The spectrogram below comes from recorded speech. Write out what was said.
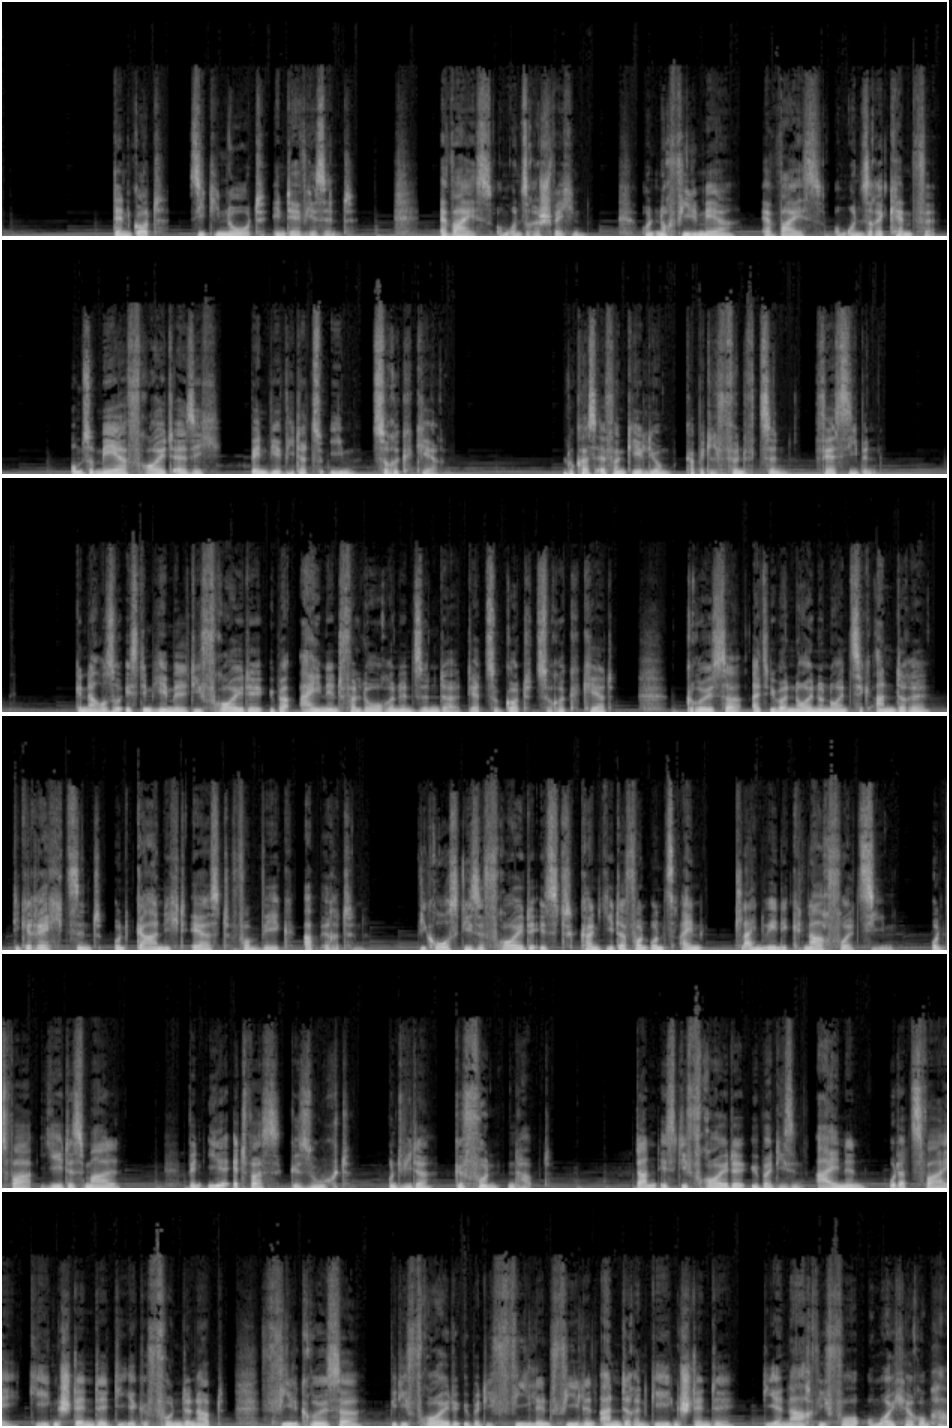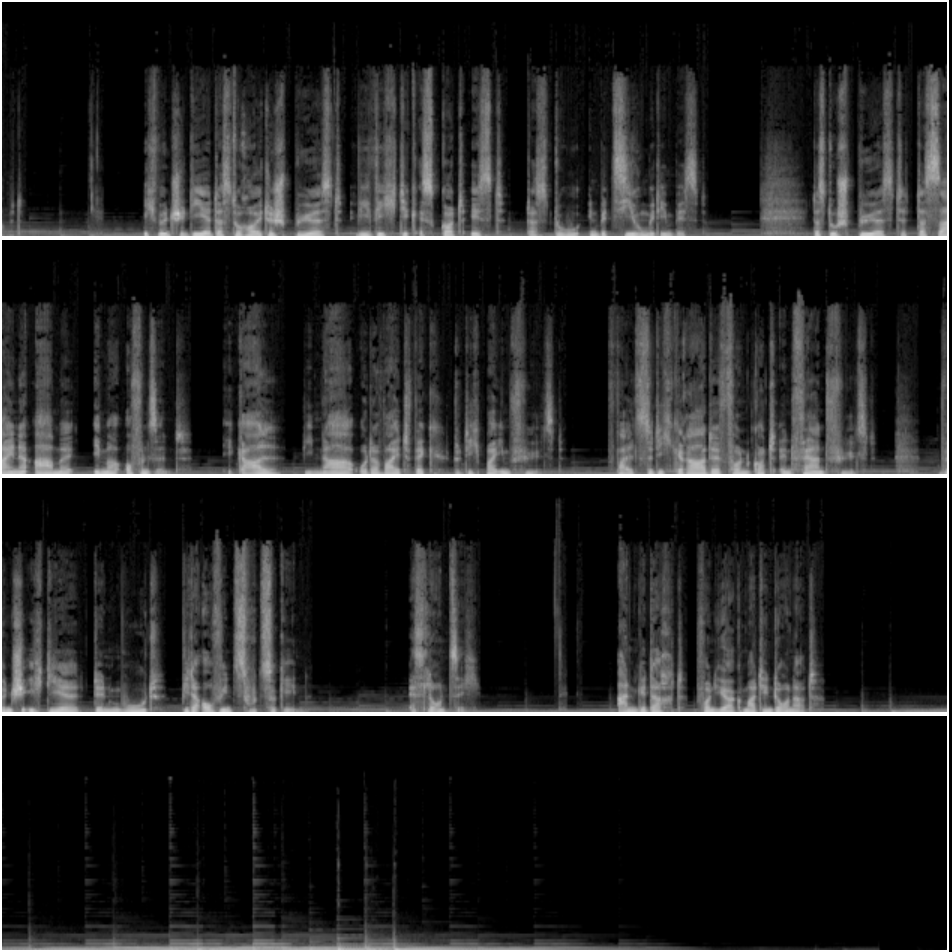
Denn Gott sieht die Not, in der wir sind. Er weiß um unsere Schwächen und noch viel mehr, er weiß um unsere Kämpfe. Umso mehr freut er sich, wenn wir wieder zu ihm zurückkehren. Lukas Evangelium Kapitel 15 Vers 7 Genauso ist im Himmel die Freude über einen verlorenen Sünder, der zu Gott zurückkehrt, größer als über 99 andere, die gerecht sind und gar nicht erst vom Weg abirrten. Wie groß diese Freude ist, kann jeder von uns ein klein wenig nachvollziehen. Und zwar jedes Mal, wenn ihr etwas gesucht und wieder gefunden habt. Dann ist die Freude über diesen einen oder zwei Gegenstände, die ihr gefunden habt, viel größer wie die Freude über die vielen, vielen anderen Gegenstände, die ihr nach wie vor um euch herum habt. Ich wünsche dir, dass du heute spürst, wie wichtig es Gott ist, dass du in Beziehung mit ihm bist. Dass du spürst, dass seine Arme immer offen sind, egal wie nah oder weit weg du dich bei ihm fühlst. Falls du dich gerade von Gott entfernt fühlst, wünsche ich dir den Mut, wieder auf ihn zuzugehen. Es lohnt sich. Angedacht von Jörg Martin Donat.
